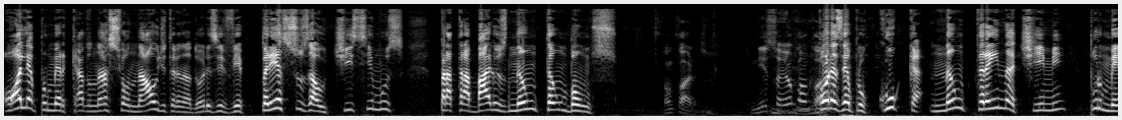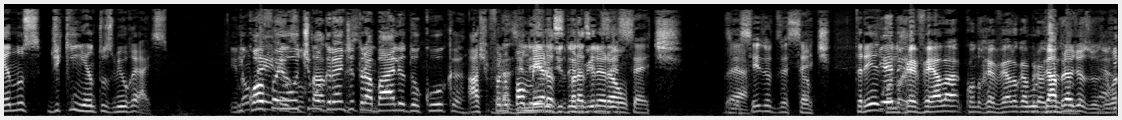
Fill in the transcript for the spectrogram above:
olha pro mercado nacional de treinadores e vê preços altíssimos para trabalhos não tão bons. Concordo. Nisso aí eu concordo. Por exemplo, o Cuca não treina time por menos de 500 mil reais. E não qual foi o último grande suficiente. trabalho do Cuca? Acho que foi no Brasileiro Palmeiras, de Brasileirão. 2017. 16 ou 17. 13. Quando, ele- revela, quando revela o Gabriel, o Gabriel Jesus. Jesus. Do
